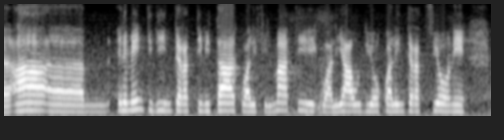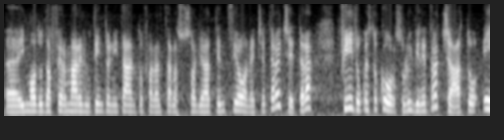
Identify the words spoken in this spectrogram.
ha ehm, elementi di interattività quali filmati, quali audio, quali interazioni eh, in modo da fermare l'utente ogni tanto, far alzare la sua soglia d'attenzione, eccetera, eccetera. Finito questo corso, lui viene tracciato e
